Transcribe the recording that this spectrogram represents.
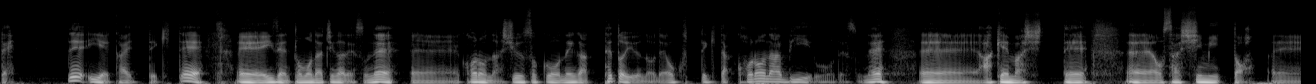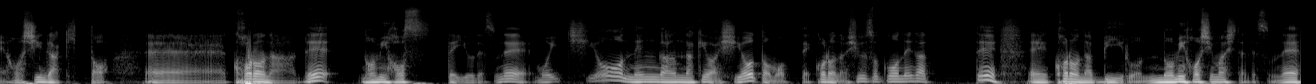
て、で、家帰ってきて、えー、以前友達がですね、えー、コロナ収束を願ってというので送ってきたコロナビールをですね、えー、開けまして、えお刺身と、え干し柿と、えコロナで飲み干すっていうですね、もう一応念願だけはしようと思って、コロナ収束を願って、えー、コロナビールを飲み干しましてですね、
